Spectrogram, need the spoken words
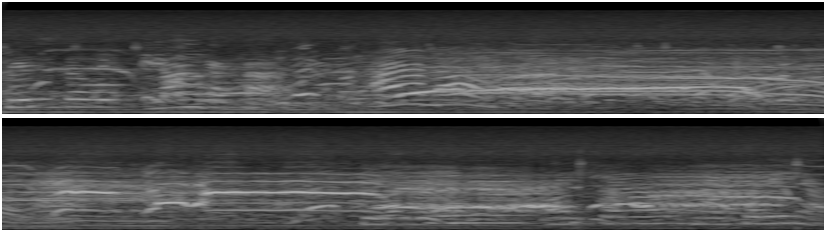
Crystal Mangaka. I don't know. Christina Michelle Marcelino.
